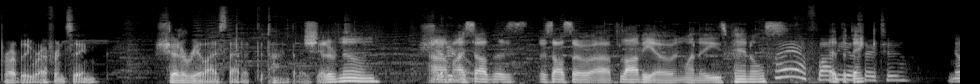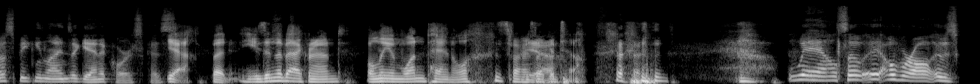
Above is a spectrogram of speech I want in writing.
probably referencing. Should have realized that at the time, but I Should have known. Um, I saw there's there's also uh, Flavio in one of these panels. Oh yeah, Flavio's bank. there too. No speaking lines again, of course, because Yeah, but he's in the background, only in one panel, as far as Yeah. I can tell. Well, so uh, overall, it was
